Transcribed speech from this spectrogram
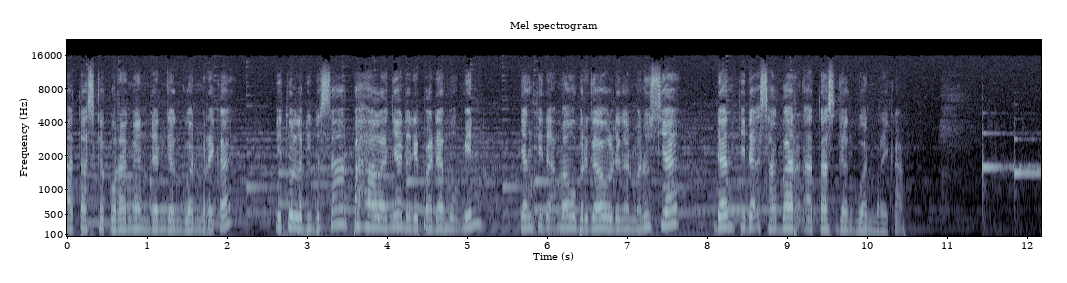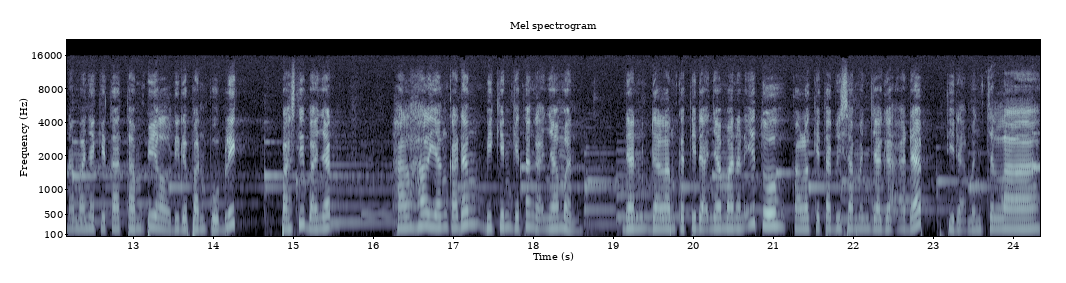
atas kekurangan dan gangguan mereka itu lebih besar pahalanya daripada mukmin yang tidak mau bergaul dengan manusia dan tidak sabar atas gangguan mereka. Namanya kita tampil di depan publik, pasti banyak hal-hal yang kadang bikin kita nggak nyaman. Dan dalam ketidaknyamanan itu, kalau kita bisa menjaga adab, tidak mencela,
